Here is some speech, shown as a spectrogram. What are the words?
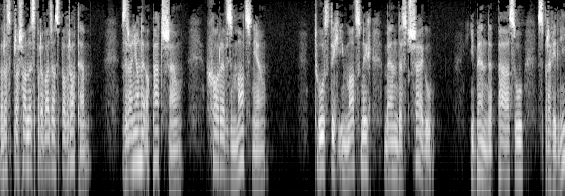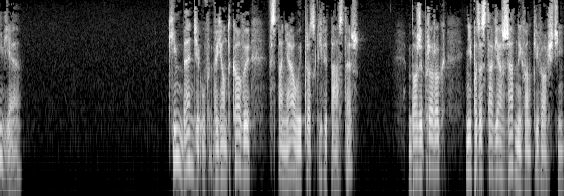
rozproszone sprowadzę z powrotem, zranione opatrzę, chore wzmocnię, tłustych i mocnych będę strzegł i będę pasł sprawiedliwie. Kim będzie ów wyjątkowy, wspaniały, troskliwy pasterz? Boży prorok nie pozostawia żadnych wątpliwości.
